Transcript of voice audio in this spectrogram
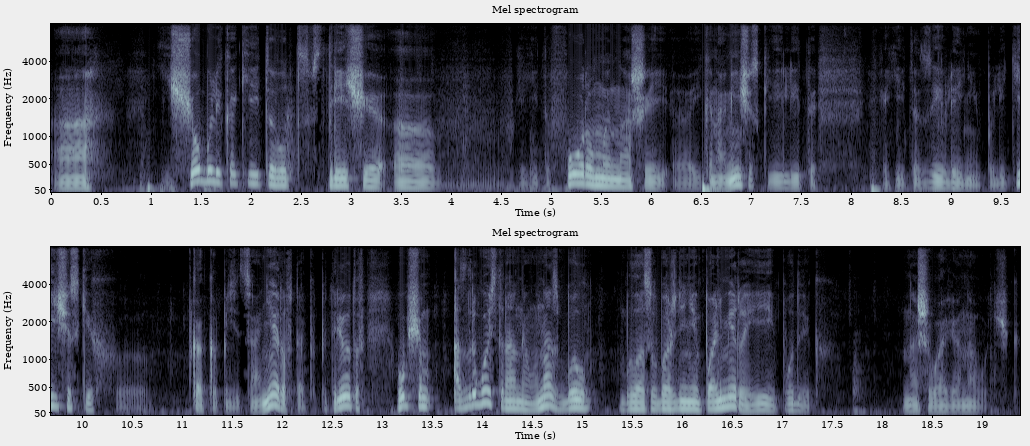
А, еще были какие-то вот встречи, э, какие-то форумы нашей э, экономической элиты, какие-то заявления политических, э, как оппозиционеров, так и патриотов. В общем, а с другой стороны, у нас был, было освобождение Пальмира и подвиг нашего авианаводчика.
